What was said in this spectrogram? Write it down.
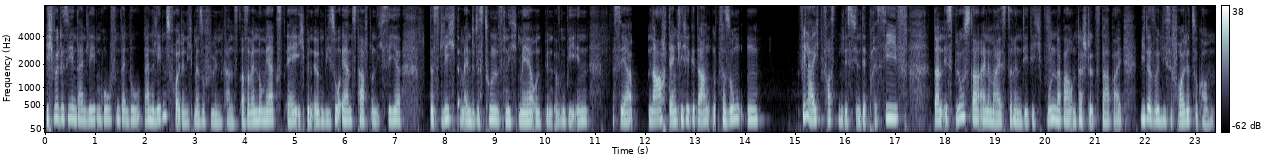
Ich würde sie in dein Leben rufen, wenn du deine Lebensfreude nicht mehr so fühlen kannst. Also wenn du merkst, ey, ich bin irgendwie so ernsthaft und ich sehe das Licht am Ende des Tunnels nicht mehr und bin irgendwie in sehr nachdenkliche Gedanken versunken, vielleicht fast ein bisschen depressiv, dann ist Blue Star eine Meisterin, die dich wunderbar unterstützt dabei, wieder so in diese Freude zu kommen.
